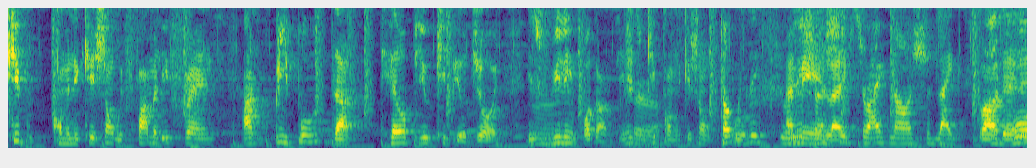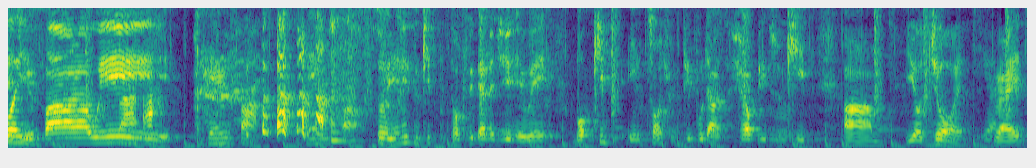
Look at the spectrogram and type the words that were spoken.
keep communication with family friends and people that help you keep your joy. It's really important. You need True. to keep communication with Toxic people i mean like relationships right now should like bad avoid energy far away. Ah, very far, very far. so you need to keep toxic energy away but keep in touch with people that help you to keep um, your joy Yeah. right?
